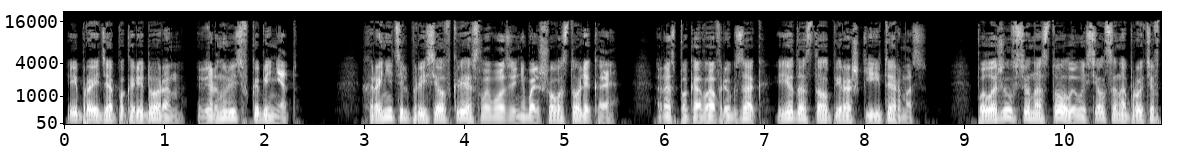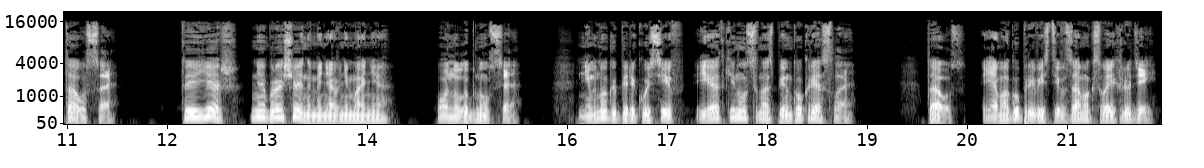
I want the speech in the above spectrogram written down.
и, пройдя по коридорам, вернулись в кабинет. Хранитель присел в кресло возле небольшого столика. Распаковав рюкзак, я достал пирожки и термос положил все на стол и уселся напротив Тауса. «Ты ешь, не обращай на меня внимания». Он улыбнулся. Немного перекусив, я откинулся на спинку кресла. «Таус, я могу привести в замок своих людей.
